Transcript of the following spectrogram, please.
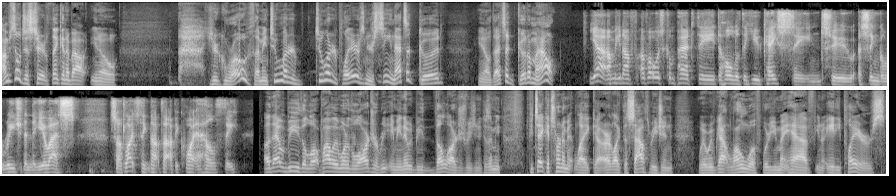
I'm still just here thinking about, you know, your growth. I mean, 200, 200 players in your scene, that's a good, you know, that's a good amount. Yeah, I mean, I've I've always compared the the whole of the UK scene to a single region in the US, so I'd like to think that that'd be quite a healthy. Uh, that would be the probably one of the larger. Re- I mean, it would be the largest region because I mean, if you take a tournament like uh, or like the South region where we've got Lone Wolf, where you might have you know 80 players,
